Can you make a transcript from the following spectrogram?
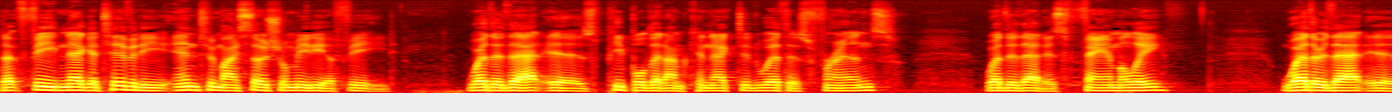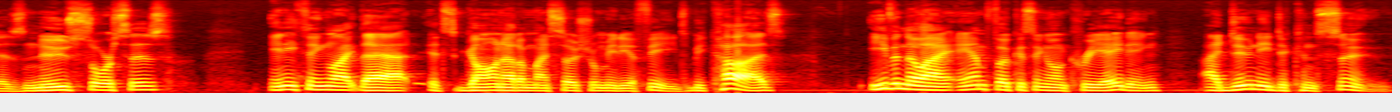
that feed negativity into my social media feed. Whether that is people that I'm connected with as friends, whether that is family, whether that is news sources, anything like that, it's gone out of my social media feeds because even though I am focusing on creating, I do need to consume.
